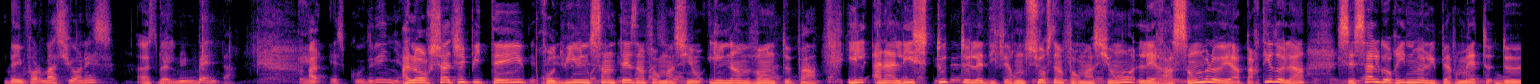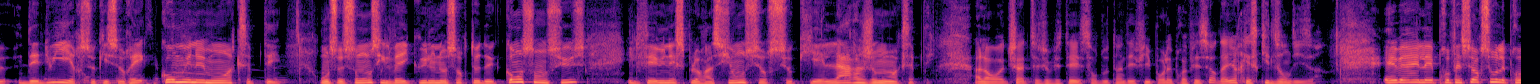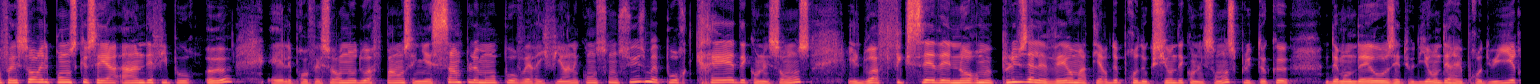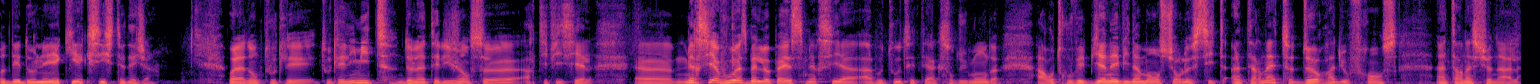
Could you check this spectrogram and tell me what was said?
de informaciones que inventa. Alors, ChatGPT produit une synthèse d'informations. Il n'invente pas. Il analyse toutes les différentes sources d'informations, les rassemble et à partir de là, ces algorithmes lui permettent de déduire ce qui serait communément accepté. En ce sens, il véhicule une sorte de consensus. Il fait une exploration sur ce qui est largement accepté. Alors, ChatGPT est sans doute un défi pour les professeurs. D'ailleurs, qu'est-ce qu'ils en disent? Eh bien, les professeurs sur les professeurs, ils pensent que c'est un défi pour eux. Et les professeurs ne doivent pas enseigner simplement pour vérifier un consensus, mais pour créer des connaissances. Ils doivent fixer des normes plus élevées en matière de production des connaissances plutôt que demander aux étudiants de reproduire des données qui existent déjà. Voilà donc toutes les, toutes les limites de l'intelligence euh, artificielle. Euh, merci à vous Asbel Lopez, merci à, à vous toutes. C'était Accent du Monde à retrouver bien évidemment sur le site internet de Radio France Internationale.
